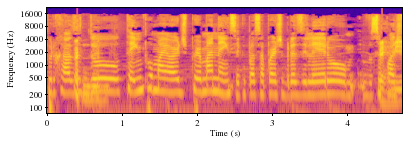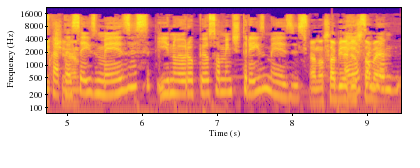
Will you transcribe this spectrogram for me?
Por causa do tempo maior de permanência, que o passaporte brasileiro você pode Permite, ficar até né? seis meses e no europeu somente três meses. Eu não sabia disso Essa, também. gam-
